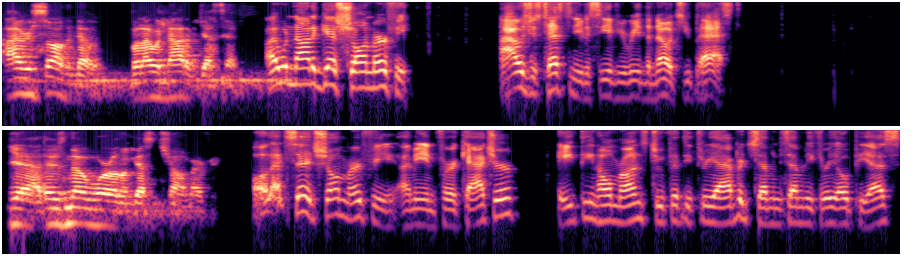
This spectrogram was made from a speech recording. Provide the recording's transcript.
I saw the note, but I would not have guessed him. I would not have guessed Sean Murphy. I was just testing you to see if you read the notes. You passed. Yeah, there's no world I'm guessing Sean Murphy. All that said, Sean Murphy, I mean, for a catcher, 18 home runs, 253 average, 773 OPS,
